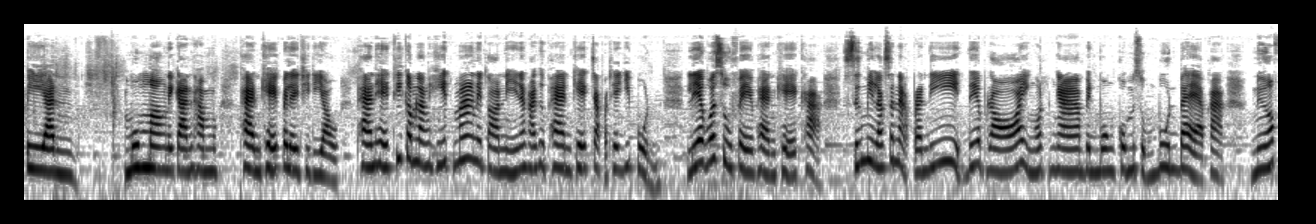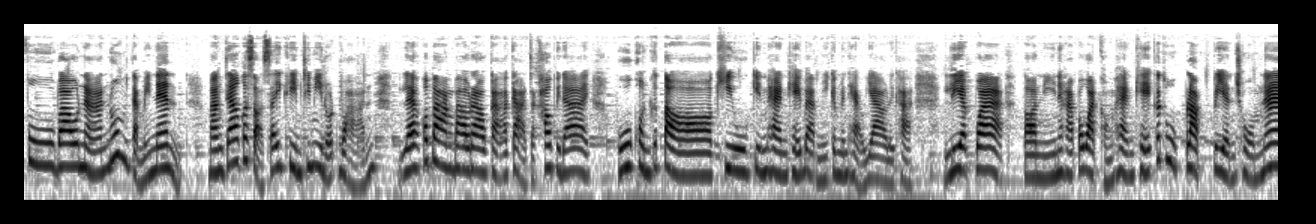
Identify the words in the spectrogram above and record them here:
เปลี่ยนมุมมองในการทำแพนเค้กไปเลยทีเดียว แพนเค้กที่กำลังฮิตมากในตอนนี้นะคะ คือแพนเค้กจากประเทศญี่ปุ่น เรียกว่าซูเฟ่แพนเค้กค่ะ ซึ่งมีลักษณะประณีตเรียบร้อย งดงาม เป็นวงกลมสมบูรณ์แบบค่ะ เนื้อฟูเบาหนานุ่มแต่ไม่แน่น บางเจ้าก็สอดไส้ครีมที่มีรสหวาน แล้วก็บางเบาราวกับอากาศจะเข้าไปได้ ผู้คนก็ต่อคิวกินแพนเค้กแบบนี้กันเป็นแถวยาวเลยค่ะ เรียกว่าตอนนี้นะคะ ประวัติของแพนเค้กก็ถูกปรับเปลี่ยนยนโฉมหน้า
